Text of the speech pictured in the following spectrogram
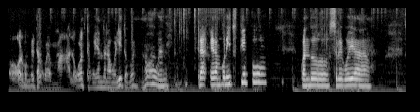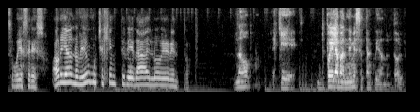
Oh, el hombre está weón malo, weón, está weyando al abuelito. Bueno, no, weón. Era- eran bonitos tiempos cuando se le podía, se podía hacer eso. Ahora ya no veo mucha gente de edad en los eventos. No, es que después de la pandemia se están cuidando el doble.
